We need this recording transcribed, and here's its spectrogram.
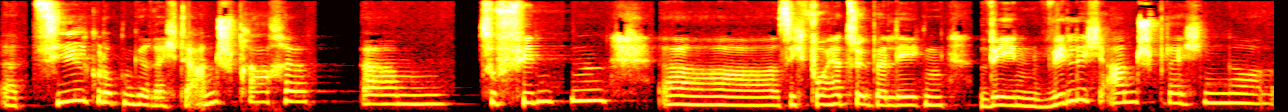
äh, zielgruppengerechte Ansprache ähm, zu finden, äh, sich vorher zu überlegen, wen will ich ansprechen,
